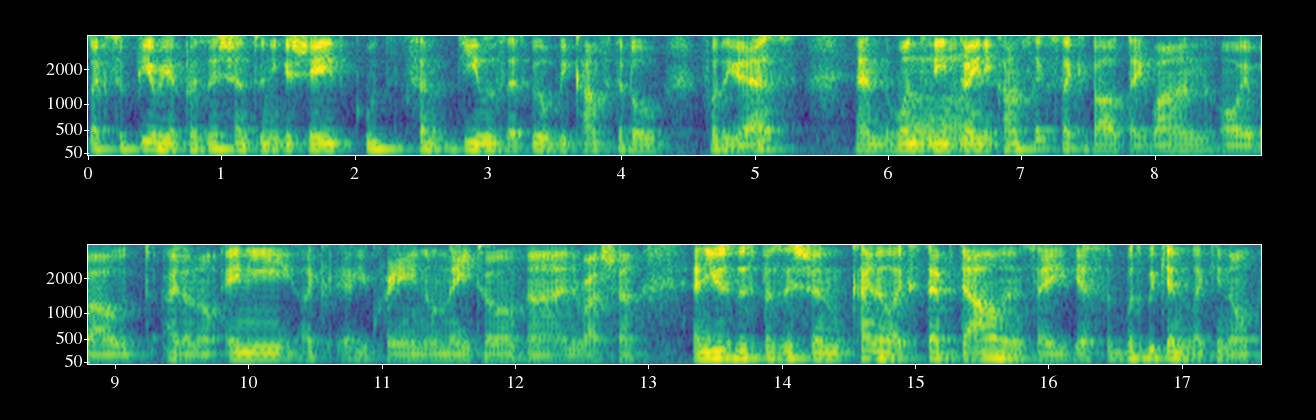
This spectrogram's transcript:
like superior position to negotiate good some deals that will be comfortable for the US and won't mm-hmm. lead to mm-hmm. any conflicts like about Taiwan or about I don't know any like uh, Ukraine or NATO uh, and Russia, and use this position kind of like step down and say yes, but we can like you know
